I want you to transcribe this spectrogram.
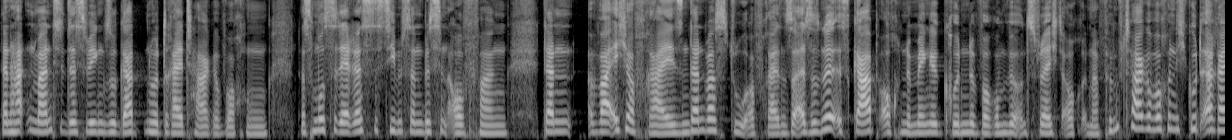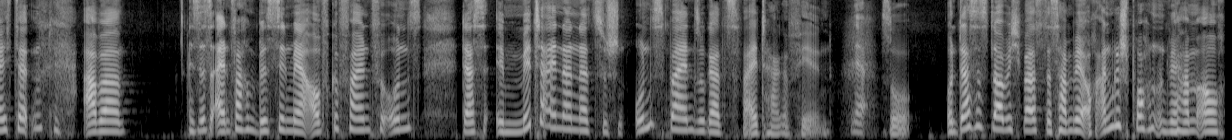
Dann hatten manche deswegen sogar nur drei Tage Wochen. Das musste der Rest des Teams dann ein bisschen auffangen. Dann war ich auf Reisen, dann warst du auf Reisen. So, also ne, es gab auch eine Menge Gründe, warum wir uns vielleicht auch in einer Fünf-Tage-Woche nicht gut erreicht hätten. Aber es ist einfach ein bisschen mehr aufgefallen für uns, dass im Miteinander zwischen uns beiden sogar zwei Tage fehlen. Ja. So. Und das ist, glaube ich, was, das haben wir auch angesprochen und wir haben auch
